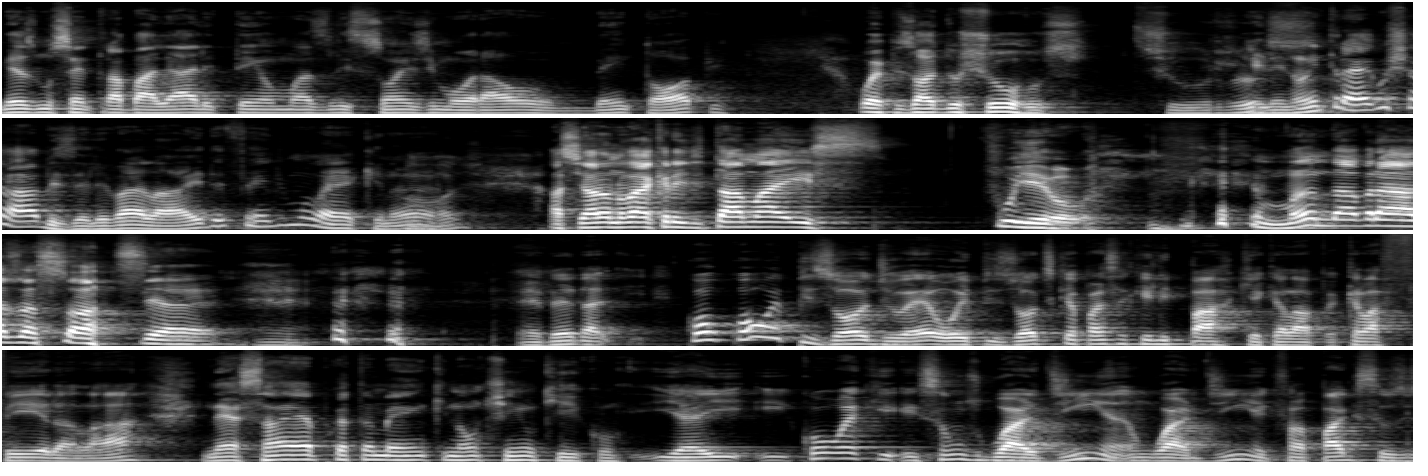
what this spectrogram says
mesmo sem trabalhar, ele tem umas lições de moral bem top. O episódio dos churros. Churros. Ele não entrega o Chaves, ele vai lá e defende o moleque, né? Lógico. A senhora não vai acreditar, mas fui eu. Manda a brasa, sócia. É verdade. Qual, qual episódio é o episódio que aparece aquele parque, aquela, aquela feira lá? Nessa época também que não tinha o Kiko. E aí, e qual é que são os guardinha, um guardinha que fala pague seus,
